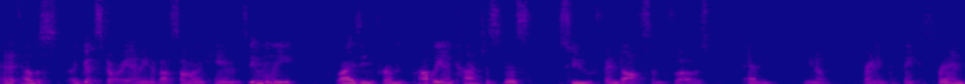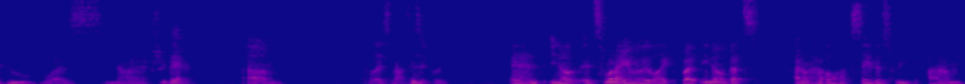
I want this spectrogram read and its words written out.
and it tells us a good story, I mean, about Solomon Kane seemingly rising from probably unconsciousness to fend off some foes, and, you know, turning to thank his friend who was not actually there. Um, at least not physically. And, you know, it's one I really like, but, you know, that's, I don't have a lot to say this week. Um,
